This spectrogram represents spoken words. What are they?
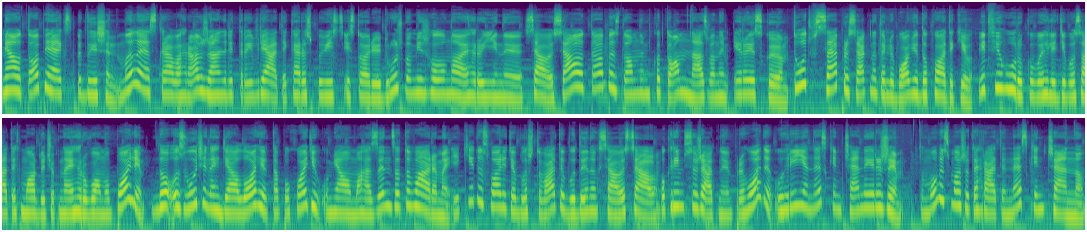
Мяутопія Expedition – мила яскрава гра в жанрі три в ряд, яка розповість історію дружби між головною героїнею Сяо Сяо та бездомним котом, названим Ірискою. Тут все просякнуто любов'ю до котиків від фігурок у вигляді вусатих мордочок на ігровому полі до озвучених діалогів та походів у мяу-магазин за товарами, які дозволять облаштувати будинок Сяо Сяо. Окрім сюжетної пригоди, у грі є нескінчений режим, тому ви зможете грати нескінченно,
